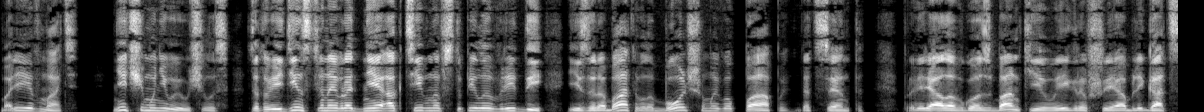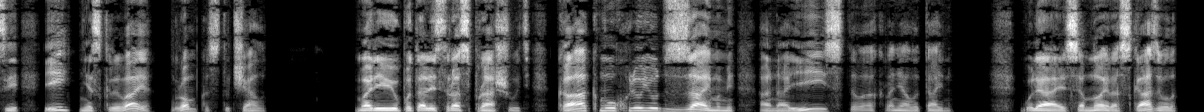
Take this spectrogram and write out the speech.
Мария в мать, ничему не выучилась, зато единственная в родне активно вступила в ряды и зарабатывала больше моего папы, доцента, проверяла в Госбанке выигравшие облигации и, не скрывая, громко стучала. Марию пытались расспрашивать, как мухлюют с займами, она истово охраняла тайну. Гуляя со мной, рассказывала,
